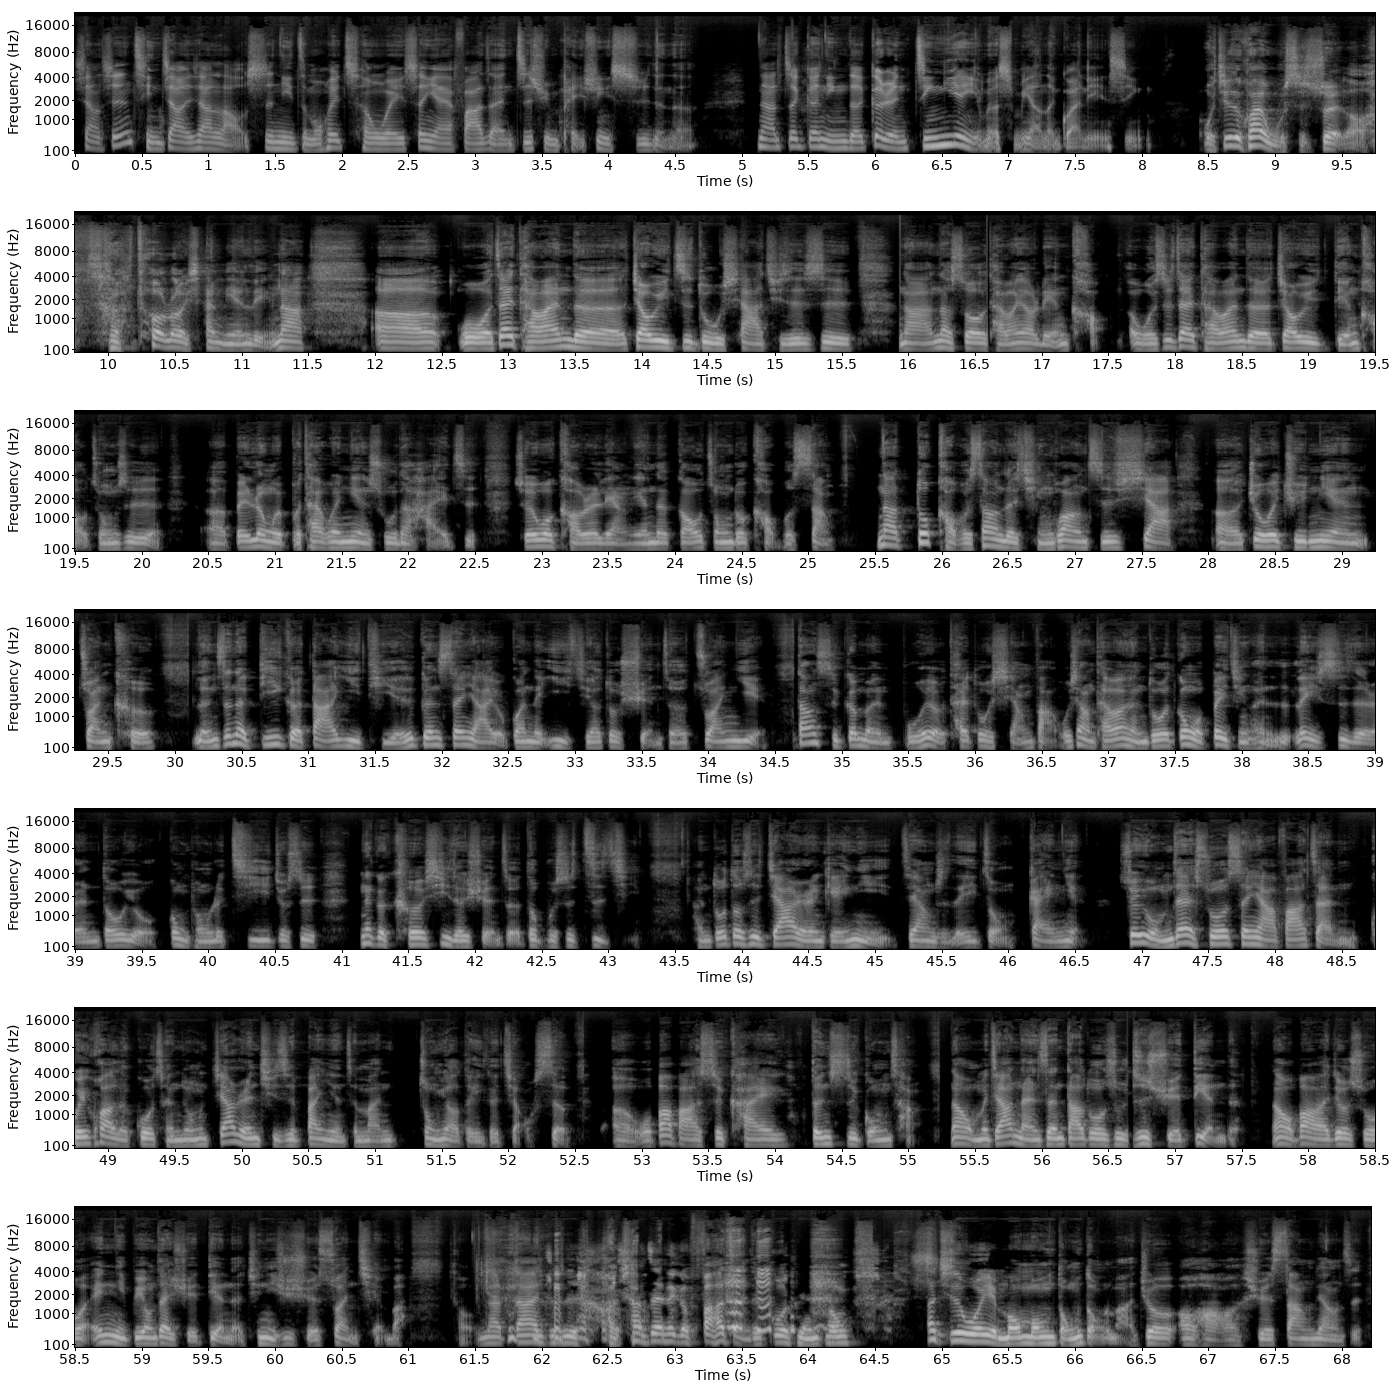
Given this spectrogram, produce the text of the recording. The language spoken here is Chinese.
想先请教一下老师，你怎么会成为生涯发展咨询培训师的呢？那这跟您的个人经验有没有什么样的关联性？我其实快五十岁了，透露一下年龄。那呃，我在台湾的教育制度下，其实是那那时候台湾要联考，我是在台湾的教育联考中是。呃，被认为不太会念书的孩子，所以我考了两年的高中都考不上。那都考不上的情况之下，呃，就会去念专科。人生的第一个大议题，也是跟生涯有关的议题，叫做选择专业。当时根本不会有太多想法。我想台湾很多跟我背景很类似的人都有共同的记忆，就是那个科系的选择都不是自己，很多都是家人给你这样子的一种概念。所以我们在说生涯发展规划的过程中，家人其实扮演着蛮重要的一个角色。呃，我爸爸是开灯饰工厂，那我们家男生大多数是学电的。然后我爸爸就说：“哎，你不用再学电了，请你去学算钱吧。”哦，那当然就是 好像在那个发展的过程中，那其实我也懵懵懂懂了嘛，就哦，好好学商这样子。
